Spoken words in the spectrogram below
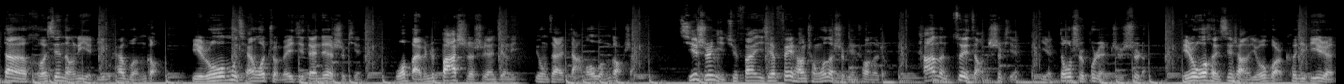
但核心能力离不开文稿。比如目前我准备一集 d a n 的视频，我百分之八十的时间精力用在打磨文稿上。其实你去翻一些非常成功的视频创作者，他们最早的视频也都是不忍直视的。比如我很欣赏油管科技第一人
